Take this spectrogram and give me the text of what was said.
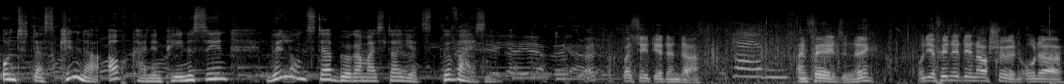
Und dass Kinder auch keinen Penis sehen, will uns der Bürgermeister jetzt beweisen. Was, was seht ihr denn da? Ein Felsen, ne? Und ihr findet den auch schön, oder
